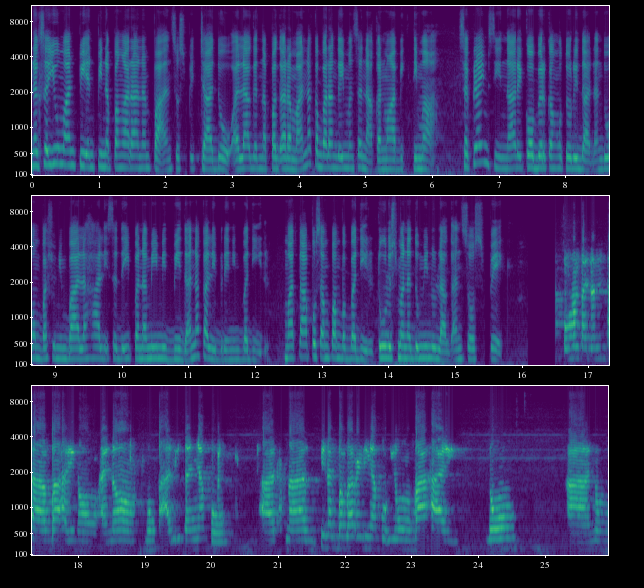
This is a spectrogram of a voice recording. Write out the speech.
Nagsayuma ang PNP na pangaranan pa ang suspitsado, alagad na pag-araman na kabarangay mansanakan mga biktima. Sa crime scene, na-recover kang otoridad ang duwang basyo ng bala hali sa day pa namimidbida na kalibre ng badil. Matapos ang pambabadil, tulos man na duminulag ang sospek. pumunta doon sa bahay nung ano, nung kaalitan niya po at nag pinagbabaril niya po yung bahay nung ah, nung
